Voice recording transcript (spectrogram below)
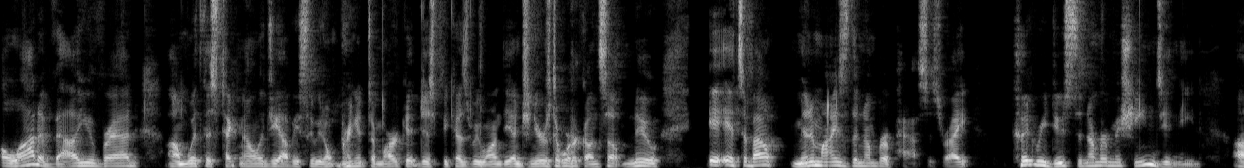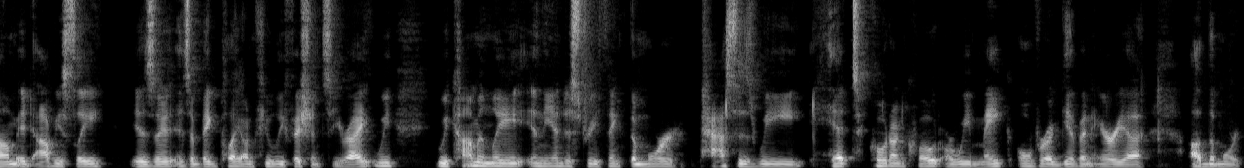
a lot of value, Brad, um, with this technology. Obviously, we don't bring it to market just because we want the engineers to work on something new. It, it's about minimize the number of passes, right? Could reduce the number of machines you need. Um, it obviously is a is a big play on fuel efficiency, right? We we commonly in the industry think the more passes we hit, quote unquote, or we make over a given area, uh, the more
